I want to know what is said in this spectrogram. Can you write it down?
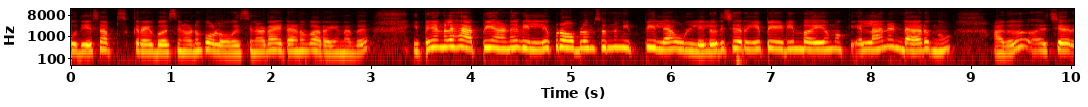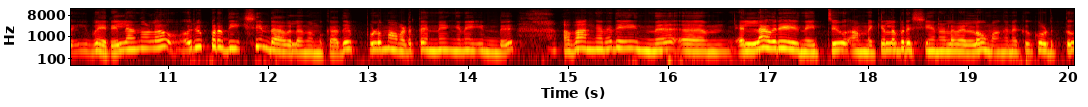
പുതിയ സബ്സ്ക്രൈബേഴ്സിനോടും ഫോളോവേഴ്സിനോടായിട്ടാണ് പറയണത്. ഇപ്പം ഞങ്ങൾ ഹാപ്പിയാണ് വലിയ പ്രോബ്ലംസ് ഒന്നും ഇപ്പം ഇല്ല. ഉള്ളിലൊരു ചെറിയ പേടിയും ഭയവും ഒക്കെ എല്ലാം ഉണ്ടായിരുന്നു അത് ചെറിയ വരില്ല എന്നുള്ള ഒരു പ്രതീക്ഷ ഉണ്ടാവില്ല നമുക്ക്. അത് എപ്പോഴും അവിടെ തന്നെ ഇങ്ങനെ ഉണ്ട് അപ്പോൾ അങ്ങനെ ദേ ഇന്ന് എല്ലാവരും എഴുന്നേറ്റു. അമ്മയ്ക്കുള്ള ബ്രഷ് ചെയ്യാനുള്ള വെള്ളവും അങ്ങനെയൊക്കെ കൊടുത്തു.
